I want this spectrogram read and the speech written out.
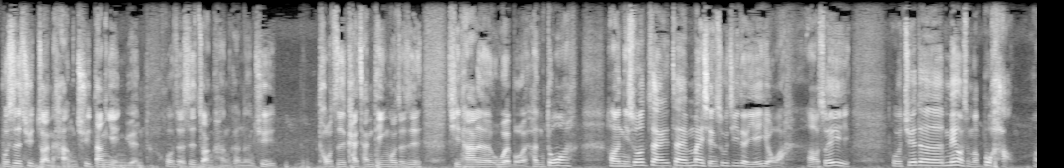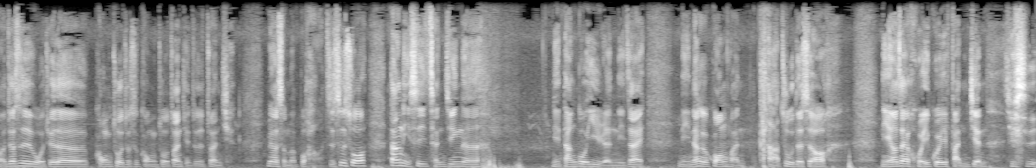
不是去转行去当演员，或者是转行可能去投资开餐厅，或者是其他的微博很多啊。哦，你说在在卖咸酥鸡的也有啊。哦，所以我觉得没有什么不好。哦，就是我觉得工作就是工作，赚钱就是赚钱，没有什么不好。只是说，当你是曾经呢。你当过艺人，你在你那个光环卡住的时候，你要再回归凡间，就是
